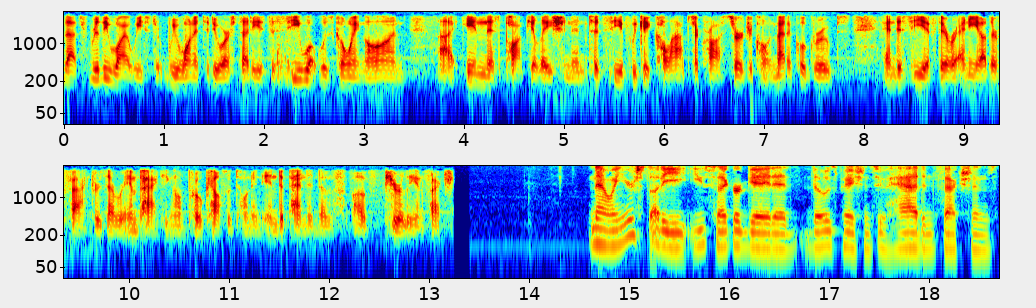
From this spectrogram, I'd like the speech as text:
that's really why we st- we wanted to do our study is to see what was going on uh, in this population and to see if we could collapse across surgical and medical groups and to see if there were any other factors that were impacting on procalcitonin independent of, of purely infection. Now, in your study, you segregated those patients who had infections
